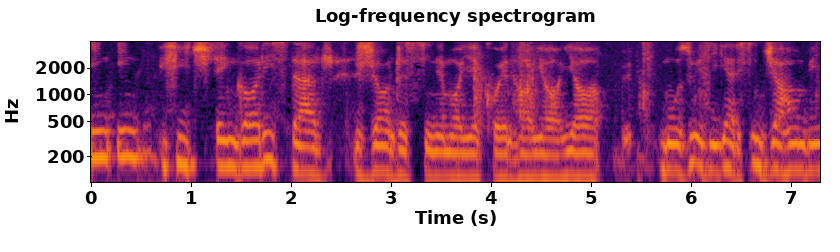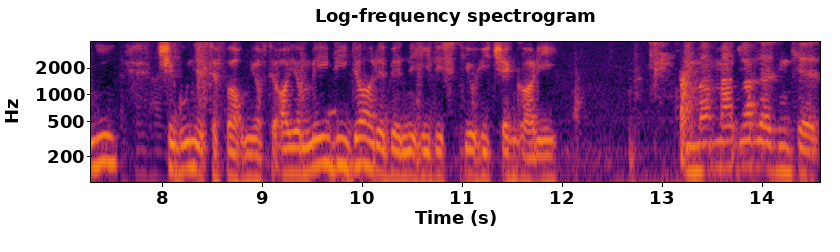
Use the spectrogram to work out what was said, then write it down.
این این هیچ انگاری است در ژانر سینمای کوهن یا یا موضوع دیگری است؟ این جهانبینی چگونه اتفاق میفته آیا میلی داره به نهیلیستی و هیچ انگاری من, من قبل از اینکه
